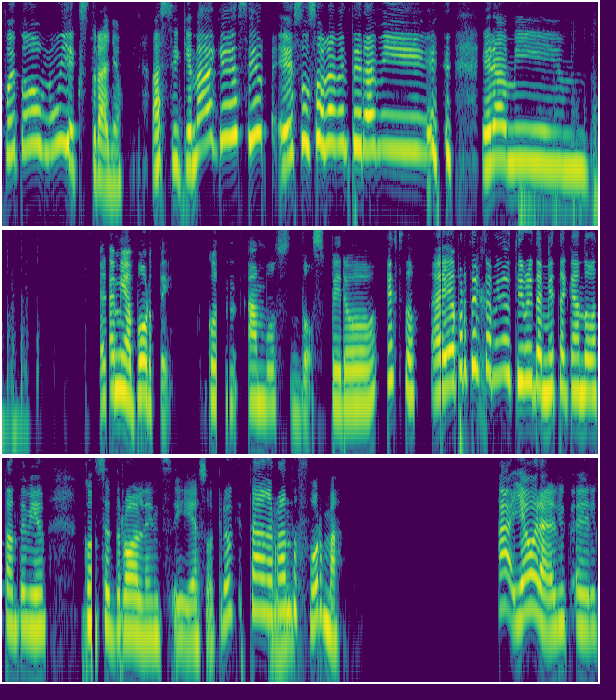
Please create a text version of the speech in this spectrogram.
Fue todo muy extraño. Así que nada que decir, eso solamente era mi, era mi, era mi aporte con ambos dos. Pero eso, ahí aparte el camino de Theory también está quedando bastante bien con Seth Rollins y eso. Creo que está agarrando forma. Ah, y ahora el, el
